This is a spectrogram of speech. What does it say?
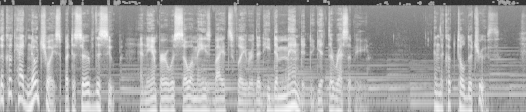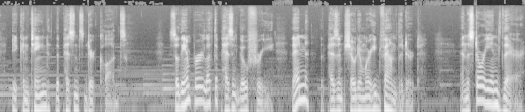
The cook had no choice but to serve the soup, and the Emperor was so amazed by its flavor that he demanded to get the recipe. And the cook told the truth. It contained the peasant's dirt clods. So the emperor let the peasant go free. Then the peasant showed him where he'd found the dirt. And the story ends there,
